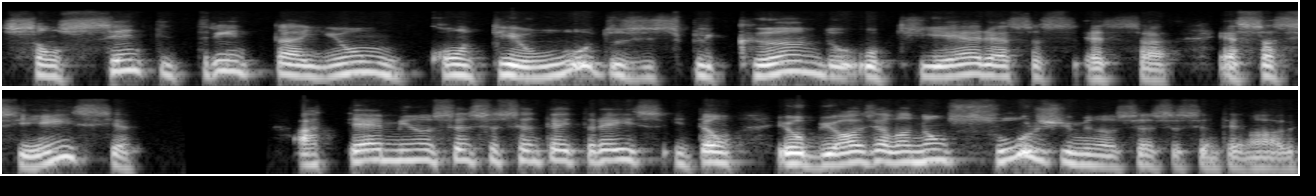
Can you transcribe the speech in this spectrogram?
são 131 conteúdos explicando o que era essa, essa, essa ciência até 1963. Então, eubiose ela não surge em 1969.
